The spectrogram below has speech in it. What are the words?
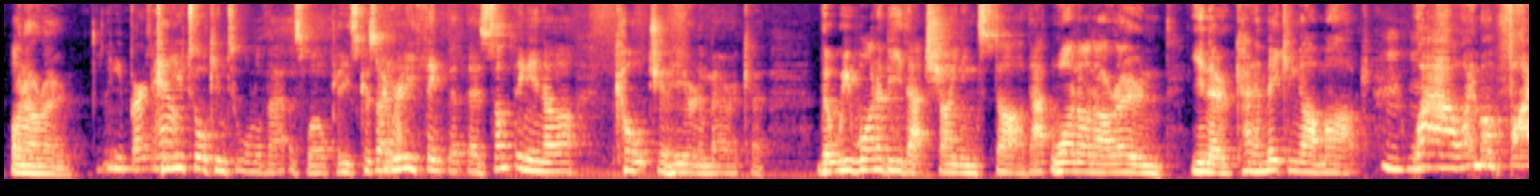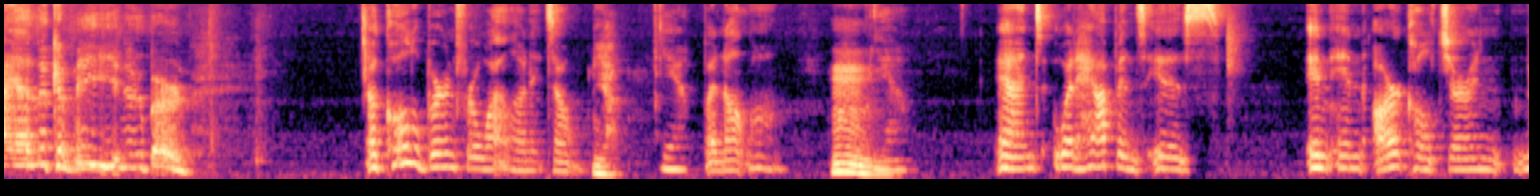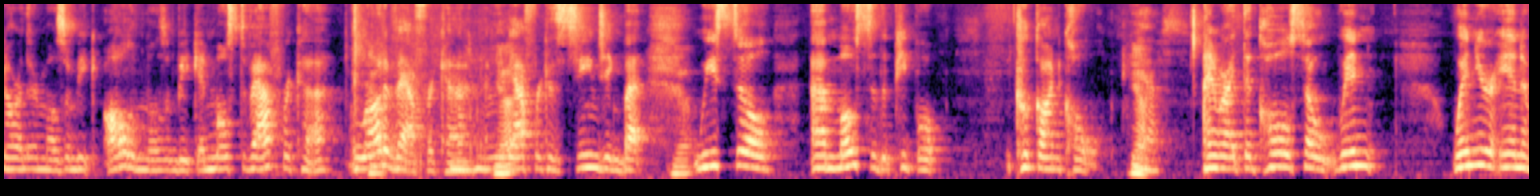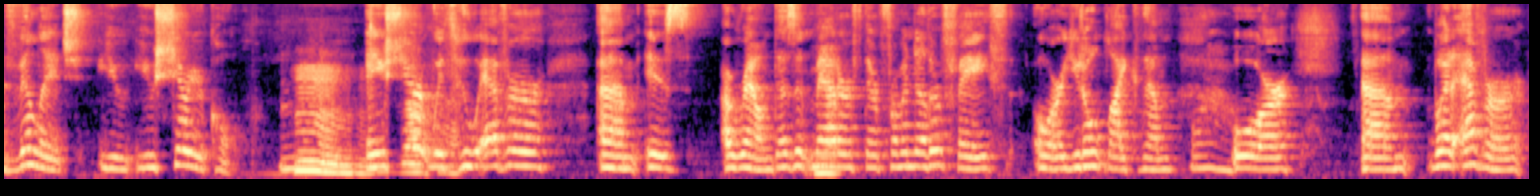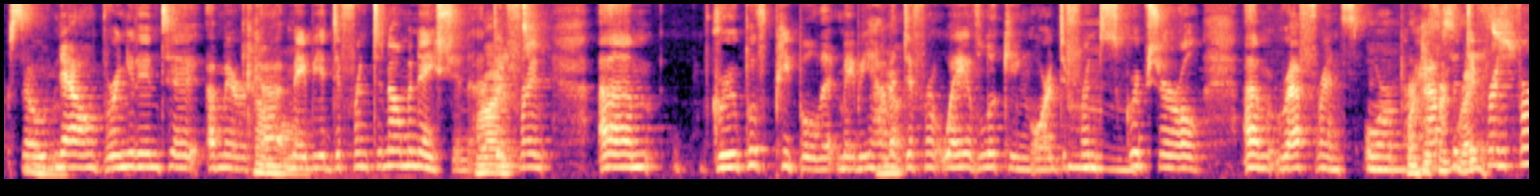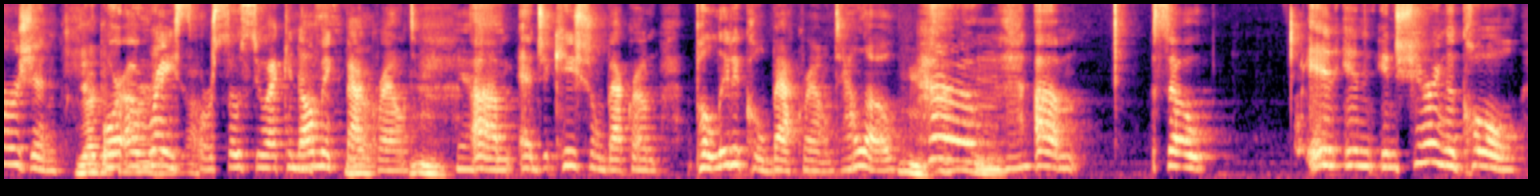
on our own. You burn Can out. you talk into all of that as well, please? Because I really think that there's something in our culture here in America that we want to be that shining star, that one on our own, you know, kind of making our mark. Mm-hmm. Wow, I'm on fire. Look at me, you know, burn. A coal will burn for a while on its own, Yeah. yeah. but not long. Yeah. And what happens is in in our culture in northern Mozambique, all of Mozambique and most of Africa, a lot of Africa. I mean Yeah. Africa's changing, but Yeah. we still uh, most of the people cook on coal. Yeah. Yes. And right, the coal. So when when you're in a village, you you share your coal, and you share it with whoever um, is around. Doesn't matter if they're from another faith or you don't like them, or um, whatever. So now bring it into America. Maybe a different denomination, a Right. different um, group of people that maybe have Yeah. a different way of looking or a different scriptural um, reference or perhaps different a race. different version Yeah, or different a version, race yeah. or socioeconomic background, Yes. um, educational background, political background. Hello. Hello. Um, so in in in sharing a coal,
